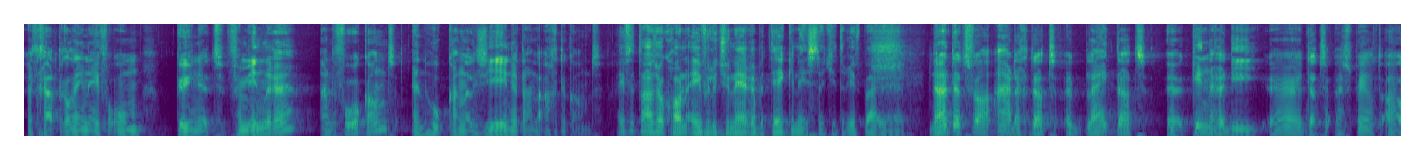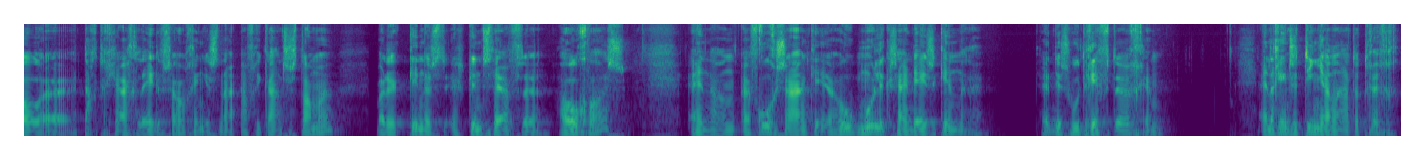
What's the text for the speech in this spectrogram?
Het gaat er alleen even om, kun je het verminderen aan de voorkant en hoe kanaliseer je het aan de achterkant? Heeft het trouwens ook gewoon evolutionaire betekenis dat je driftbuien hebt? Nou, dat is wel aardig. Dat, het blijkt dat uh, kinderen die, uh, dat speelt al uh, 80 jaar geleden of zo, gingen ze naar Afrikaanse stammen, waar de kindsterfte hoog was. En dan vroegen ze aan hoe moeilijk zijn deze kinderen? He, dus hoe driftig en en dan ging ze tien jaar later terug.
